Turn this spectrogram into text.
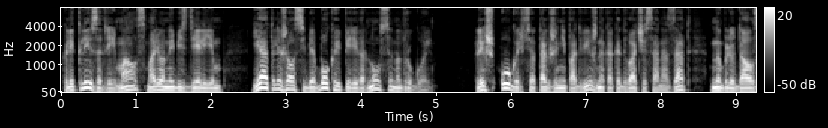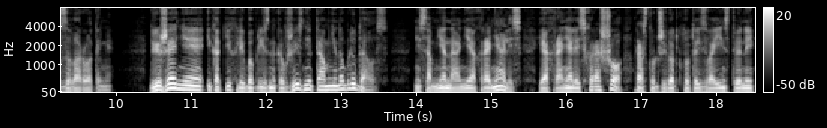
Кликли задремал, сморенный бездельем, я отлежал себе бок и перевернулся на другой. Лишь угорь все так же неподвижно, как и два часа назад, наблюдал за воротами. Движения и каких-либо признаков жизни там не наблюдалось. Несомненно, они охранялись, и охранялись хорошо, раз тут живет кто-то из воинственной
